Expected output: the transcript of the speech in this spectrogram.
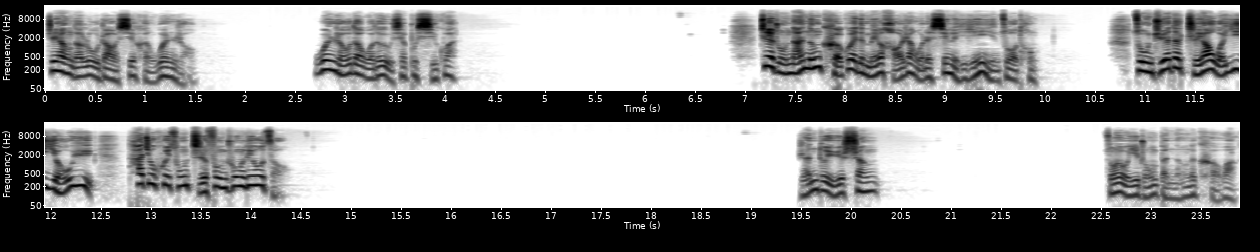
这样的陆兆熙很温柔，温柔的我都有些不习惯。这种难能可贵的美好让我的心里隐隐作痛，总觉得只要我一犹豫，他就会从指缝中溜走。人对于生，总有一种本能的渴望。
